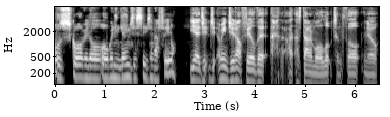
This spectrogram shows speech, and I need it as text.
us scoring or, or winning games this season. I feel. Yeah, do, do, I mean, do you not feel that as Darren Moore looked and thought, you know,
